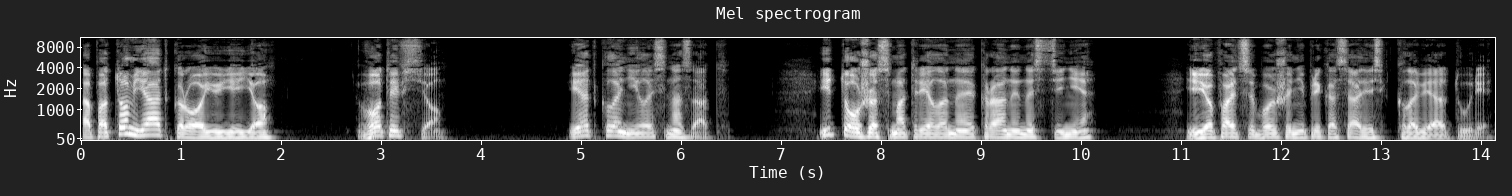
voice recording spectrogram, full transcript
«А потом я открою ее. Вот и все». И отклонилась назад и тоже смотрела на экраны на стене. Ее пальцы больше не прикасались к клавиатуре.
